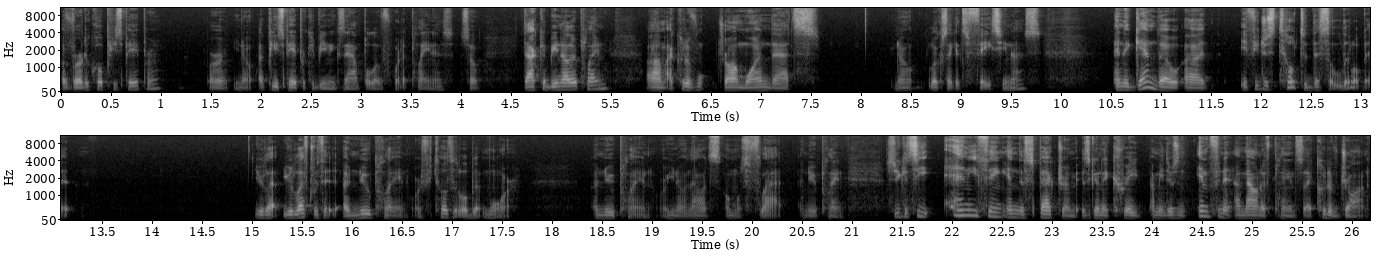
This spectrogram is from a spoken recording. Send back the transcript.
a vertical piece of paper, or you know, a piece of paper could be an example of what a plane is. So that could be another plane. Um, I could have drawn one that's, you know, looks like it's facing us. And again, though, uh, if you just tilted this a little bit, you're, le you're left with a, a new plane. Or if you tilt it a little bit more, a new plane. Or, you know, now it's almost flat, a new plane. So you can see anything in the spectrum is going to create, I mean, there's an infinite amount of planes that I could have drawn.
